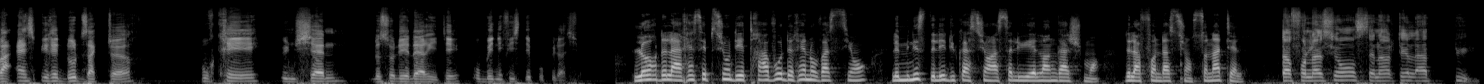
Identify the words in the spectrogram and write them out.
va inspirer d'autres acteurs pour créer une chaîne de solidarité au bénéfice des populations. Lors de la réception des travaux de rénovation, le ministre de l'Éducation a salué l'engagement de la Fondation Sonatel. La Fondation Sonatel a pu,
